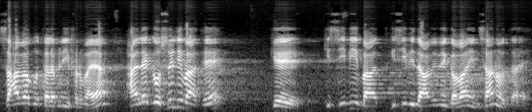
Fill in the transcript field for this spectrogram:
साहबा को तलब नहीं फरमाया। हालाँकि उसूली बात है कि किसी भी बात, किसी भी दावे में गवाह इंसान होता है।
